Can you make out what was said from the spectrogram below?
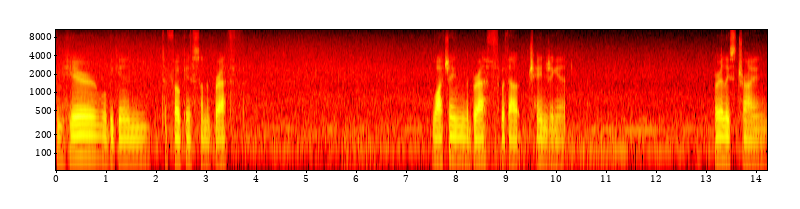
From here, we'll begin to focus on the breath, watching the breath without changing it, or at least trying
